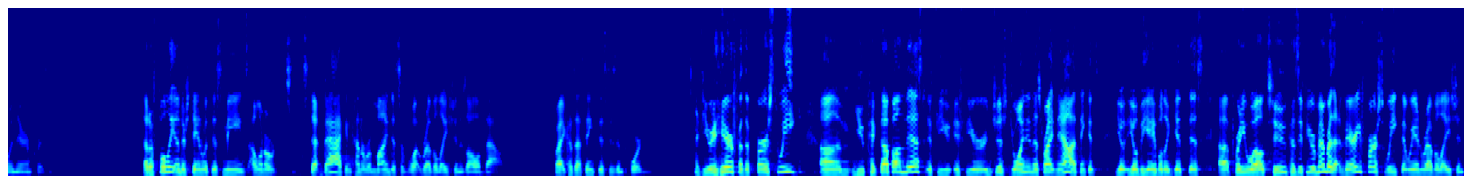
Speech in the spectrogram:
when they're in prison. Now, to fully understand what this means, I want to step back and kind of remind us of what Revelation is all about, right? Because I think this is important. If you're here for the first week, um, you picked up on this. If you if you're just joining us right now, I think it's you'll, you'll be able to get this uh, pretty well too. Because if you remember that very first week that we're in Revelation,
